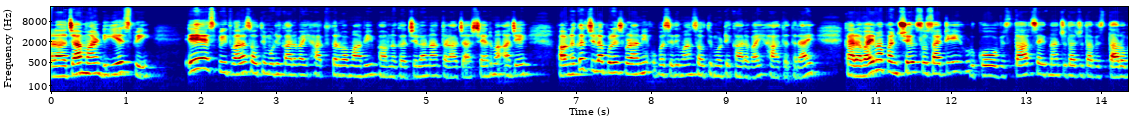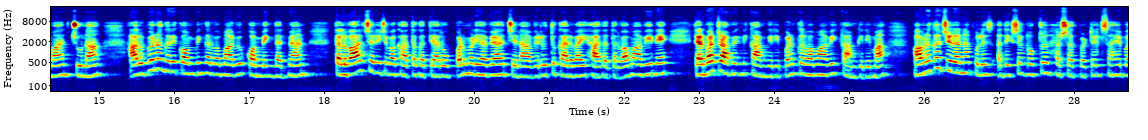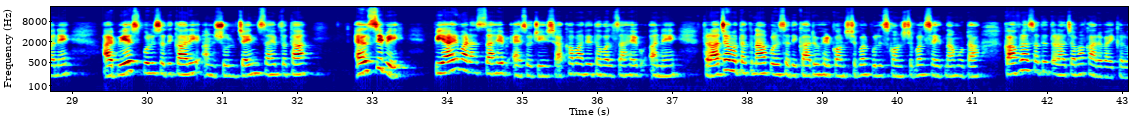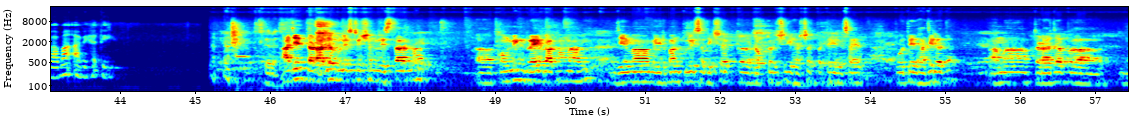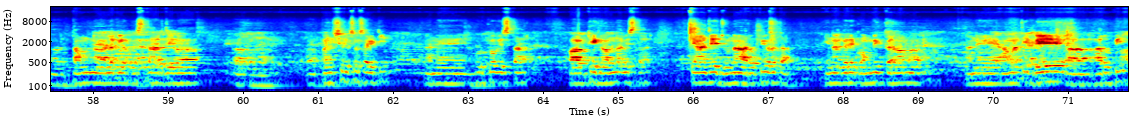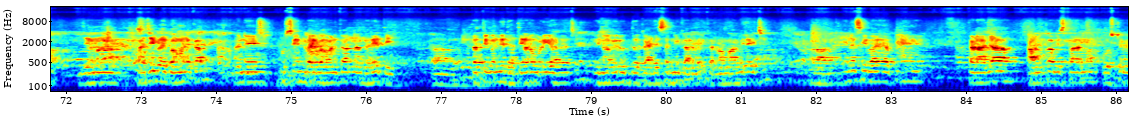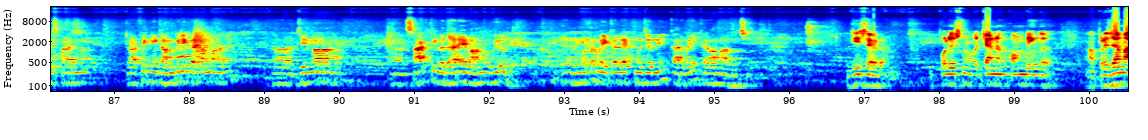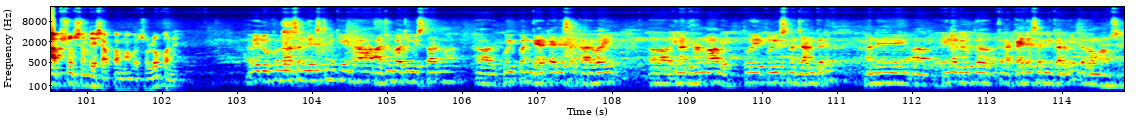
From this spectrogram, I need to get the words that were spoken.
તળાજામાં DSP, ASP દ્વારા સૌથી મોટી કાર્યવાહી હાથ ધરવામાં આવી. ભાવનગર જિલ્લાના તળાજા શહેરમાં આજે ભાવનગર જિલ્લા પોલીસ વડાની ઉપસ્થિતિમાં સૌથી મોટી કાર્યવાહી હાથ ધરાઈ. કાર્યવાહીમાં પંચેલ સોસાયટી, હુડકો વિસ્તાર સહિતના જુદા જુદા વિસ્તારોમાં જૂના આરોપીઓના ઘરે કોમ્બિંગ કરવામાં આવ્યું. કોમ્બિંગ દરમિયાન તલવાર, ચરી જેવા ઘાતક હથિયારો પણ મળી આવ્યા, જેના વિરુદ્ધ કાર્યવાહી હાથ ધરવામાં આવીને ત્યારબાદ ટ્રાફિકની કામગીરી પણ કરવામાં આવી. કામગીરીમાં ભાવનગર જિલ્લાના પોલીસ અધિક્ષક ડોક્ટર હર્ષદ પટેલ સાહેબ અને આઈપીએસ પોલીસ અધિકારી અંશુલ જૈન સાહેબ તથા એલસીબી પીઆઈવાળા સાહેબ એસઓજી શાખામાંથી ધવલ સાહેબ અને તળાજા મથકના પોલીસ અધિકારીઓ, હેડ કોન્સ્ટેબલ, પોલીસ કોન્સ્ટેબલ સહિતના મોટા કાફલા સાથે તળાજામાં કાર્યવાહી કરવામાં આવી હતી. આજે તળાજા પોલીસ સ્ટેશન વિસ્તારમાં કોમ્બિંગ ડ્રાઈવ રાખવામાં આવી, જેમાં મહેરબાન પોલીસ અધિક્ષક ડૉક્ટર શ્રી હર્ષદ પટેલ સાહેબ પોતે હાજર હતા. આમાં તળાજા ટાઉનના અલગ અલગ વિસ્તાર જેવા પંચશીલ સોસાયટી અને હુડકો વિસ્તાર, પાવઠી ગામના વિસ્તાર, ત્યાં જે જૂના આરોપીઓ હતા, એના ઘરે કોમ્બિંગ કરવામાં આવ્યું અને આમાંથી બે આરોપી જેમાં હાજીભાઈ બાવણકા અને હુસેનભાઈ બાવણકાના ઘરેથી પ્રતિબંધિત હથિયારો મળી આવ્યા છે. એના વિરુદ્ધ કાયદેસરની કાર્યવાહી કરવામાં આવી રહી છે. એના સિવાય આપણે તળાજા તાલુકા વિસ્તારમાં કોસ્ટ વિસ્તારમાં ટ્રાફિકની કામગીરી કરવામાં આવી જેમાં સાઠથી વધારે વાહનો વિરુદ્ધ મોટર વ્હીકલ એક્ટ મુજબની કાર્યવાહી કરવામાં આવી છે. જી સર પોલીસનું અચાનક કોમ્બિંગ પ્રજામાં આપ શું સંદેશ આપવા માંગો છો લોકોને? હવે લોકોના આ સંદેશ છે કે એના આજુબાજુ વિસ્તારમાં કોઈ પણ ગેરકાયદેસર કાર્યવાહી એના ધ્યાનમાં આવે તો એ પોલીસને જાણ કરે અને એના વિરુદ્ધ કાયદેસરની કાર્યવાહી કરવામાં આવશે.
